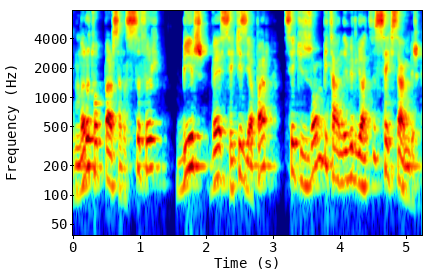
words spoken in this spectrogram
Bunları toplarsanız 0, 1 ve 8 yapar. 810 bir tane de virgül attı 81.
